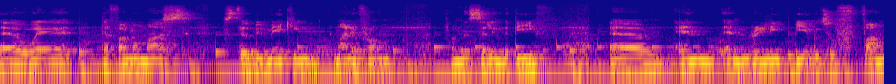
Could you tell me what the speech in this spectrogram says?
uh, where the farmer must still be making money from from the selling the beef um, and and really be able to farm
